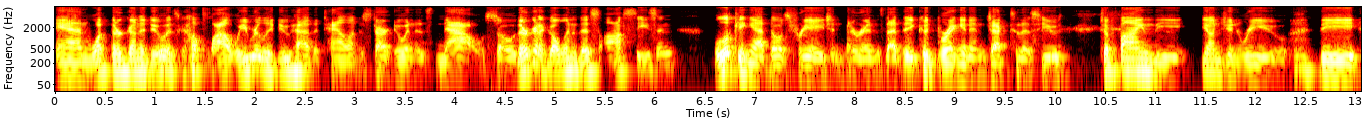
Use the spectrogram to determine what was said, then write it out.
And what they're going to do is go, wow, we really do have the talent to start doing this now. So they're going to go into this off season looking at those free agent veterans that they could bring and inject to this youth to find the Hyun Jin Ryu, the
